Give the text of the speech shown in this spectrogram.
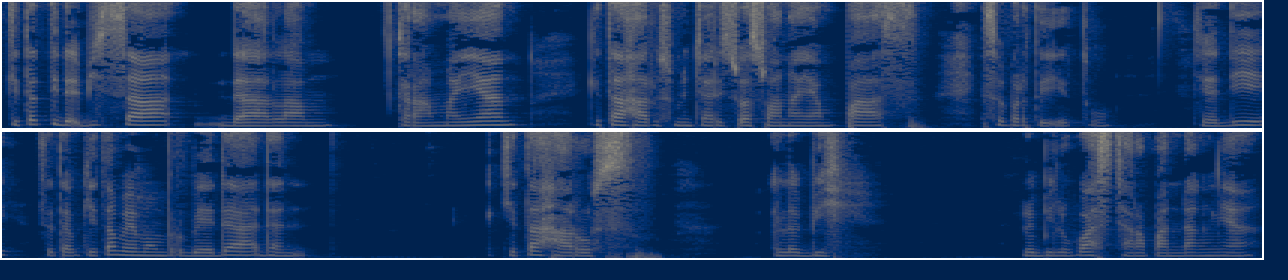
kita tidak bisa dalam keramaian. Kita harus mencari suasana yang pas. Seperti itu. Jadi setiap kita memang berbeda dan kita harus lebih lebih luas cara pandangnya.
